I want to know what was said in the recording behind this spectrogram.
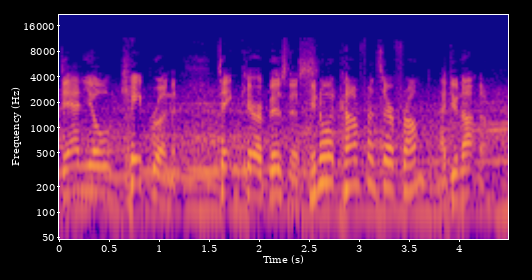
Daniel Capron taking care of business. You know what conference they're from? I do not know.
